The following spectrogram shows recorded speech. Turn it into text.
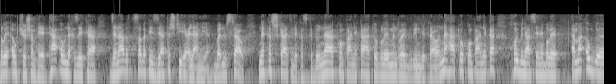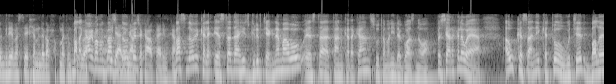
بڵێ ئەو کێشەم هەیە تا ئەو لەحزەی کە جەنابت قسە دەکەی زیاتر شتی ئیعلامیە بە نووسراو نە کەس شکاتی لە کەس کردو نە کۆمپانیەکە هاتووە بڵێ من ڕێگریم لێکراوە نە هاتووە کۆمپانیەکە خۆی بناسیێنێ بڵێ ئەمە ئەو گرێبەستەیە کە من لەگەڵ حکوومەتم هاوکاریمکە بەس لەوەی کە لە ئێستادا هیچ گرفتێک نەماوە و ئێستا تانکەرەکان سوتەمەنی دەگوازنەوە پرسیارەکە لەوەیە ئەو کەسانی کە تۆ وتت بەڵێ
